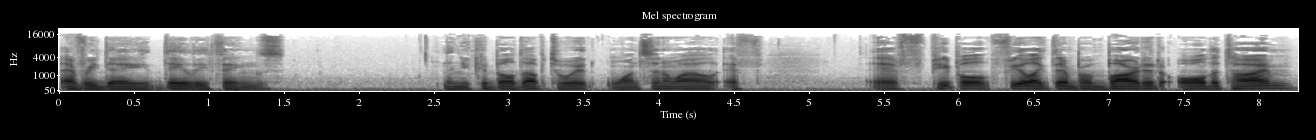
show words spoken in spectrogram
everyday, daily things. Then you could build up to it once in a while. If if people feel like they're bombarded all the time,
